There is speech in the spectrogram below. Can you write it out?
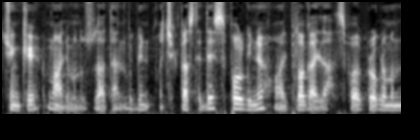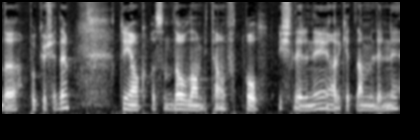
Çünkü malumunuz zaten bugün Açık Gazete'de spor günü Alp Loga'yla spor programında bu köşede Dünya Kupası'nda olan biten futbol işlerini, hareketlenmelerini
